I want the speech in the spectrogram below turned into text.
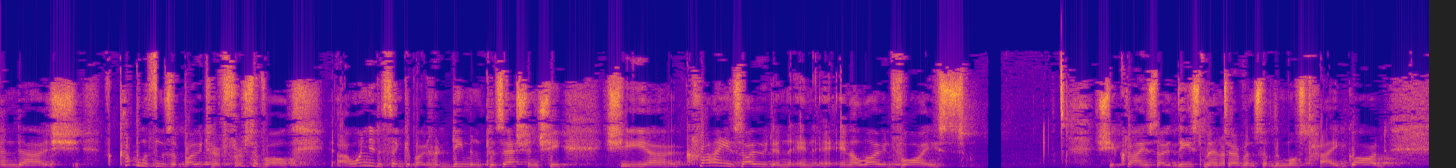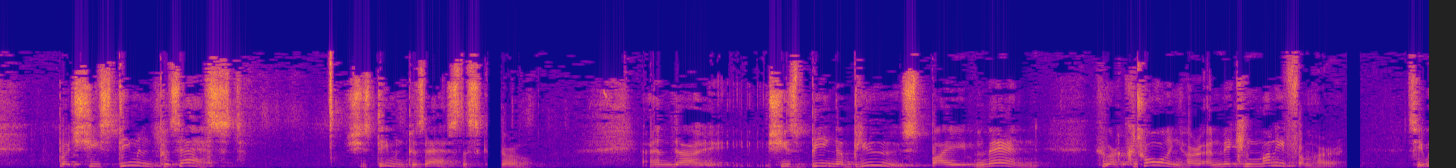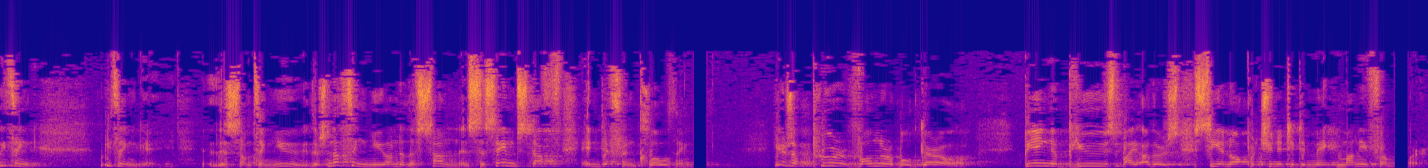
And uh, she, a couple of things about her. First of all, I want you to think about her demon possession. She, she uh, cries out in, in, in a loud voice. She cries out, These men are servants of the Most High God. But she's demon possessed. She's demon possessed, this girl. and uh, she's being abused by men who are controlling her and making money from her. See, we think we think there's something new. There's nothing new under the sun. It's the same stuff in different clothing. Here's a poor, vulnerable girl being abused by others, see an opportunity to make money from her.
